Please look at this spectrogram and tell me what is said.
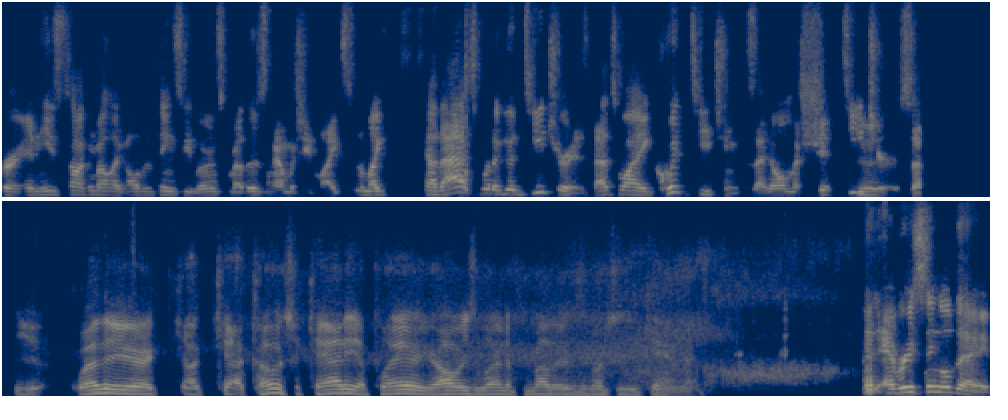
ever, and he's talking about like all the things he learns from others and how much he likes. And I'm like, now that's what a good teacher is. That's why I quit teaching because I know I'm a shit teacher. So whether you're a, a, a coach, a caddy, a player, you're always learning from others as much as you can. Man. And every single day,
